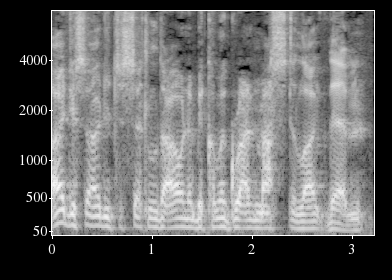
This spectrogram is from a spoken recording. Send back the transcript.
I decided to settle down and become a grandmaster like them.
